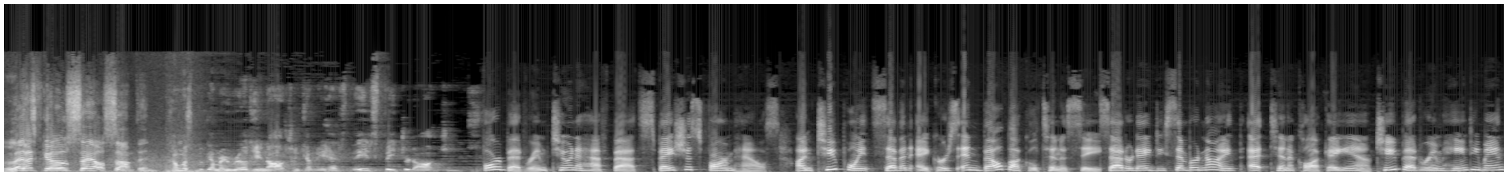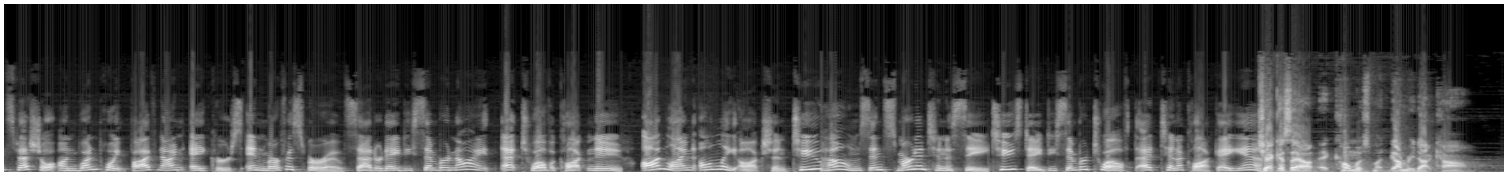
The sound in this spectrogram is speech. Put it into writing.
Let's go sell something. Comas Montgomery Realty and Auction Company has these featured auctions. Four bedroom, two and a half bath, spacious farmhouse on 2.7 acres in Bell Buckle, Tennessee. Saturday, December 9th at 10 o'clock a.m. Two bedroom handyman special on 1.59 acres in Murfreesboro. Saturday, December 9th at 12 o'clock noon. Online only auction. Two homes in Smyrna, Tennessee. Tuesday, December 12th at 10 o'clock a.m. Check us out at comasmontgomery.com.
